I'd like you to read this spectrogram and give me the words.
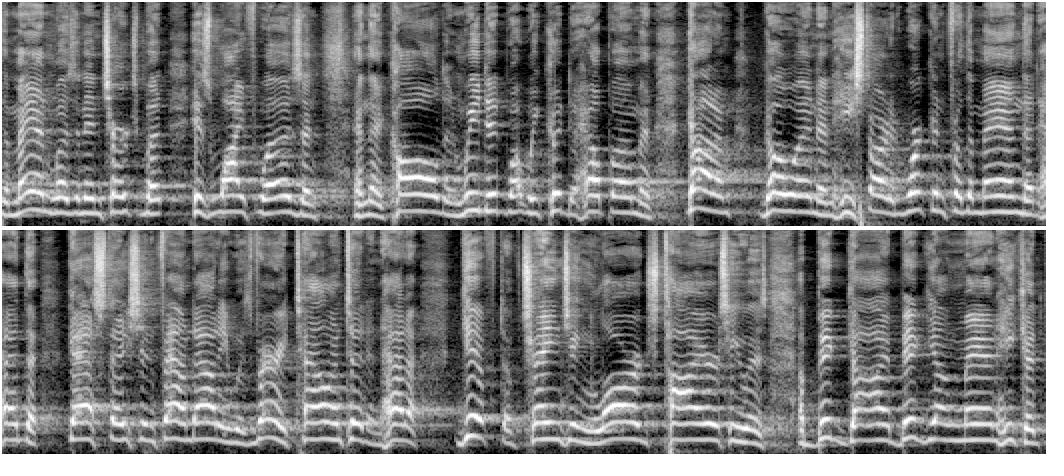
the man wasn't in church, but his wife was and, and they called and we did what we could to help him and got him going and he started working for the man that had the gas station found out he was very talented and had a gift of changing large tires. He was a big guy big young man. He could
